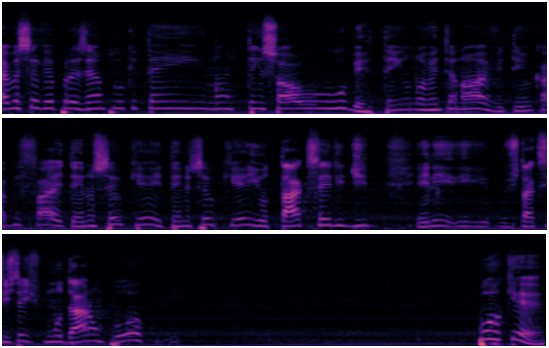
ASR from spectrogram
Aí você vê, por exemplo, que tem não tem só o Uber, tem o 99, tem o Cabify, tem não sei o que, tem não sei o que, e o táxi ele, ele os taxistas mudaram um pouco. Por quê?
